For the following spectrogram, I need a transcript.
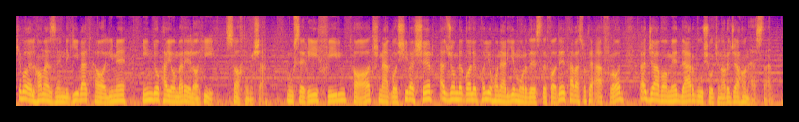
که با الهام از زندگی و تعالیم این دو پیامبر الهی ساخته میشن. موسیقی، فیلم، تئاتر، نقاشی و شعر از جمله قالب‌های هنری مورد استفاده توسط افراد و جوامع در گوش و کنار جهان هستند.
